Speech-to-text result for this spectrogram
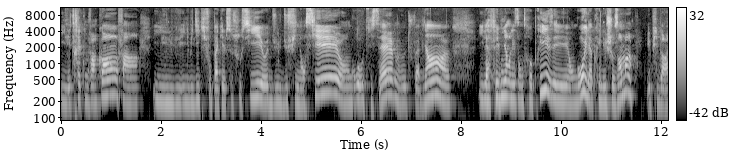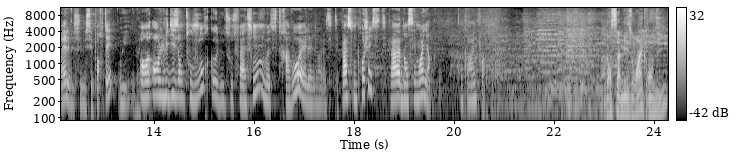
il est très convaincant. Enfin, il, il lui dit qu'il faut pas qu'elle se soucie euh, du, du financier. En gros, qu'ils s'aiment, euh, tout va bien. Il a fait venir les entreprises et en gros, il a pris les choses en main. quoi. Et puis, bah, elle, elle se laissait porter. Oui, En, en lui disant toujours que de toute façon, euh, ces travaux, elle, elle, c'était pas son projet, c'était pas dans ses moyens. Encore une fois. Dans sa maison agrandie,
